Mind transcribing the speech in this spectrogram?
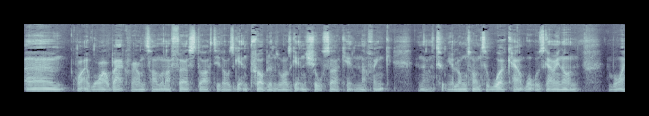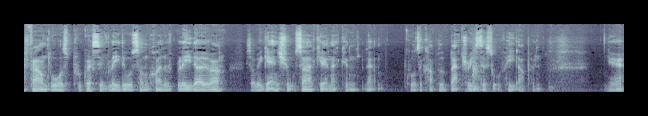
um, quite a while back around the time when I first started I was getting problems I was getting short circuit and nothing. And it took me a long time to work out what was going on. And what I found was progressively there was some kind of bleed over. So we're getting short circuit and that can that cause a couple of batteries to sort of heat up and yeah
